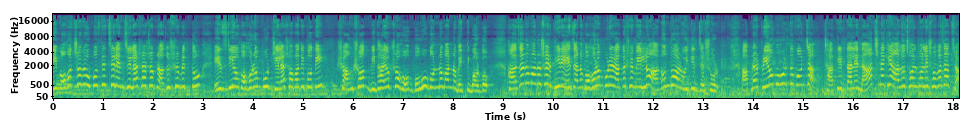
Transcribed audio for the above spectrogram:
এই মহোৎসবে উপস্থিত ছিলেন জেলা শাসক রাজস্বী মিত্র এসডিও বহরমপুর জেলা সভাধিপতি, সাংসদ, বিধায়ক সহ বহু গণ্যমান্য ব্যক্তিবর্গ। হাজারো মানুষের ভিড়ে যেন বহরমপুরের আকাশে মিলল আনন্দ আর ঐতিহ্যের সুর। আপনার প্রিয় মুহূর্ত কোনটা? ঢাকির তালে নাচ নাকি আলো ঝলমলে শোভাযাত্রা?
